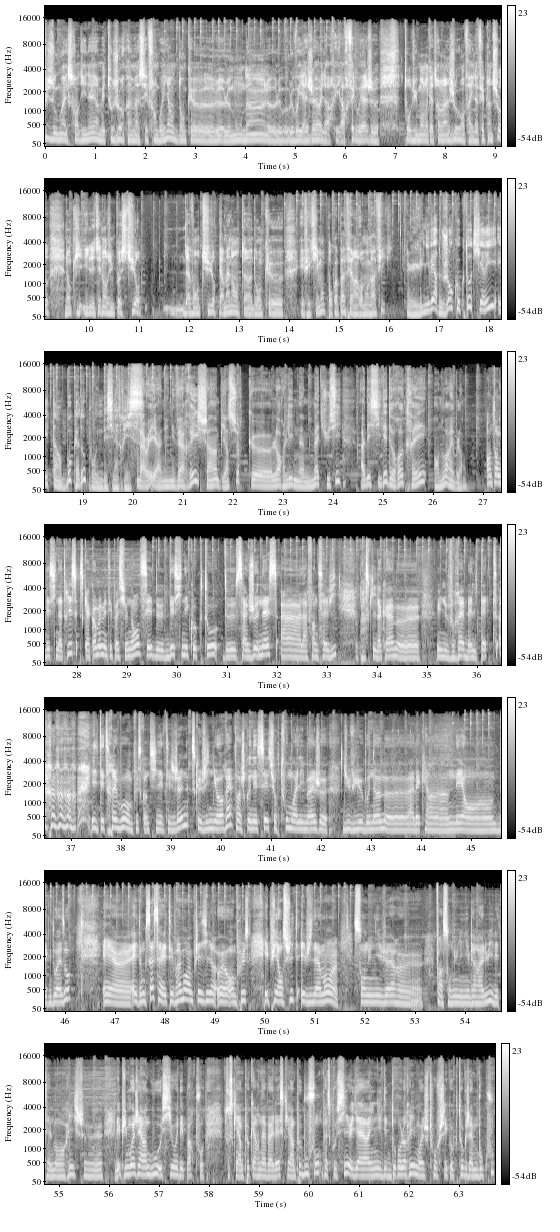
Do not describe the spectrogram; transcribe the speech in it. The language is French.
plus ou moins extraordinaire, mais toujours quand même assez flamboyante. Donc euh, le, mondain, le, voyageur, il a, il a refait le voyage euh, tour du monde en 80 jours. Enfin, il a fait plein de choses. Donc il, était dans une posture d'aventure permanente. Hein. Donc euh, effectivement, pourquoi pas faire un roman graphique? L'univers de Jean Cocteau, Thierry, est un beau cadeau pour une dessinatrice. Bah oui, un univers riche, hein. bien sûr que Laureline Mathieussy a décidé de recréer en noir et blanc en tant que dessinatrice, ce qui a quand même été passionnant, c'est de dessiner Cocteau de sa jeunesse à la fin de sa vie, parce qu'il a quand même euh, une vraie belle tête. il était très beau en plus quand il était jeune, ce que j'ignorais. Enfin, je connaissais surtout moi l'image euh, du vieux bonhomme euh, avec un nez en bec d'oiseau. Et, donc ça, ça a été vraiment un plaisir en plus. Et puis ensuite, évidemment, son univers, enfin son univers à lui, il est tellement riche. et puis moi, j'ai un goût aussi au départ pour tout ce qui est un peu carnavalesque et un peu bouffon, parce qu'aussi il y a une idée de drôlerie, moi je trouve chez Cocteau que j'aime beaucoup.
